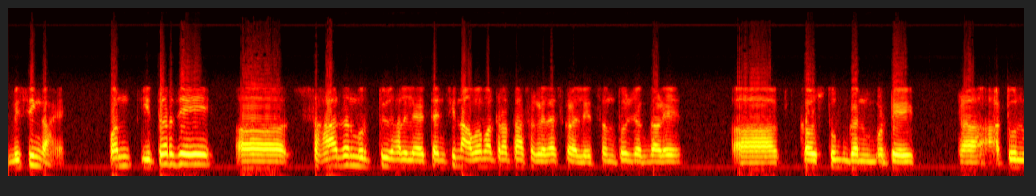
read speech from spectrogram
मिसिंग आहे. पण इतर जे सहा जण मृत्यू झालेले आहेत त्यांची नावं मात्र आता सगळ्यालाच कळली संतोष जगदाळे कौस्तुभ गणबोटे अतुल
